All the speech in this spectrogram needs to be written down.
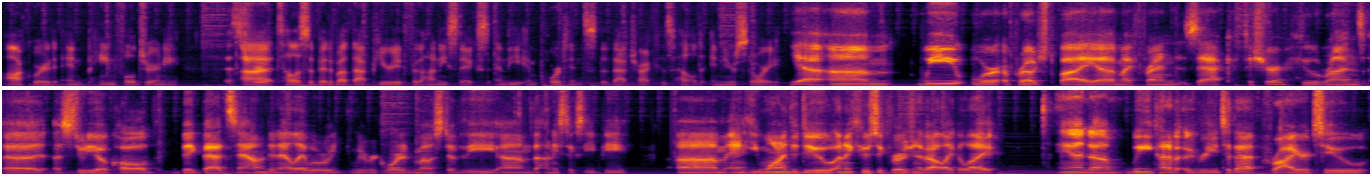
awkward, and painful journey. That's uh, true. Uh, tell us a bit about that period for the Honey Sticks and the importance that that track has held in your story. Yeah, um, we were approached by uh, my friend Zach Fisher, who runs a, a, studio called Big Bad Sound in LA, where we, we recorded most of the um, the Honeysticks EP. um, and he wanted to do an acoustic version of Out Like a Light, and um, we kind of agreed to that prior to.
